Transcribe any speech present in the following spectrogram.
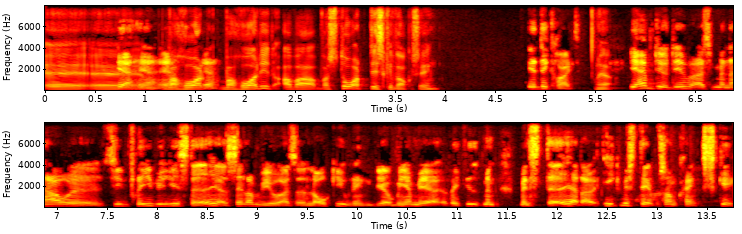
Øh, øh, Ja, ja, ja, hvor, hurtigt, ja. hvor hurtigt og hvor, hvor stort det skal vokse, ikke? Ja, det er korrekt. Ja. Ja, men det er jo det, altså man har jo øh, sin frie vilje stadig, og selvom vi jo, altså lovgivningen bliver jo mere og mere rigid, men, men stadig er der jo ikke bestemmelser omkring skæg,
